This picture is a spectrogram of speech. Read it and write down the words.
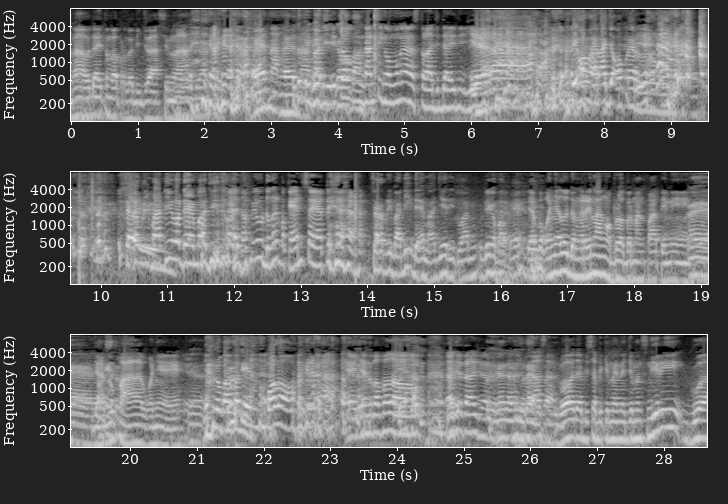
Nah, udah itu nggak perlu dijelasin lah. enak nggak Itu pribadi. itu nanti ngomongnya setelah jeda ini. Iya. Iya. Nanti off air aja off air. Off air. Secara pribadi lo DM aja itu. Eh, tapi lu dengerin pakai headset ya. Secara pribadi DM aja Ridwan, udah gak apa-apa ya. ya pokoknya lu dengerin lah ngobrol bermanfaat ini. Eh, jangan lupa lah pokoknya ya. Iya. Jangan lupa apa nih? Terusin. Follow. eh jangan lupa follow. lanjut lanjut. Ya, lanjut, lanjut. Pembahasan. gue udah bisa bikin manajemen sendiri gue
